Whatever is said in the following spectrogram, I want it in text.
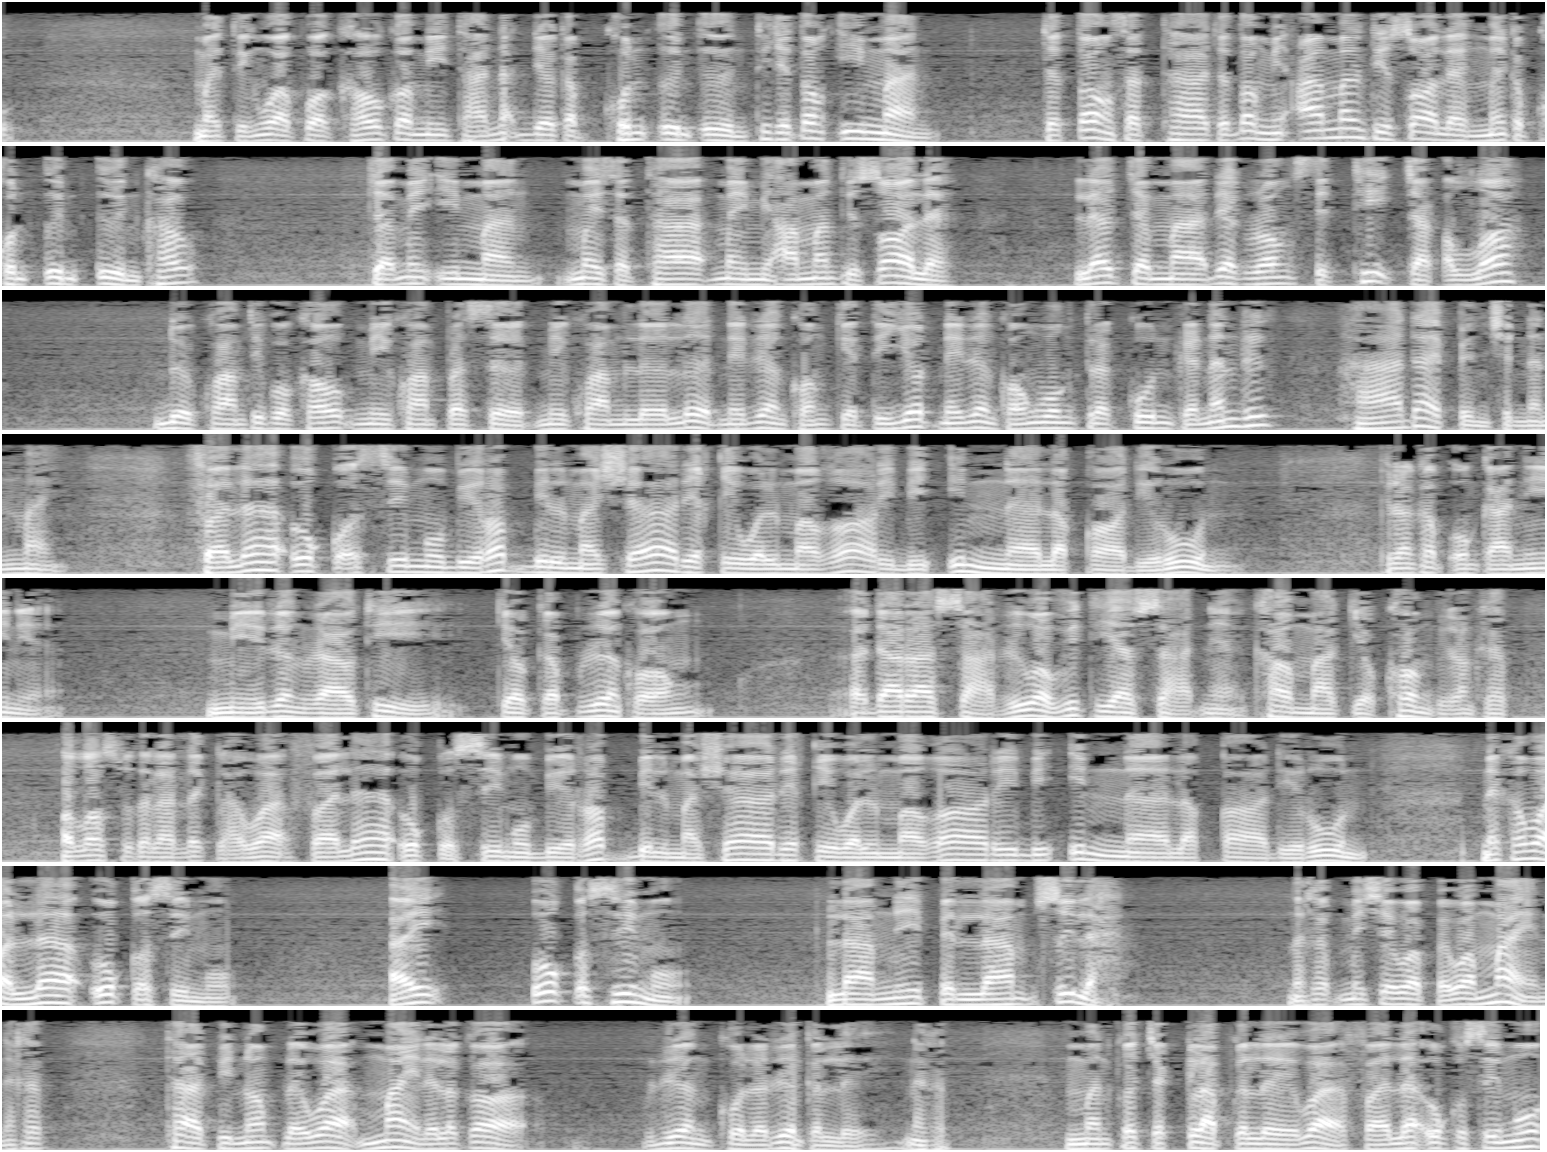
หมายถึงว่าพวกเขาก็มีฐานะเดียวกับคนอื่น ๆ ที่จะต้องอีมาน จะต้องศรัทธาจะต้องมีอามันที่ซ่อนแหลงเหมือนกับคนอื่น ๆเขาจะไม่อีมานไม่ศรัทธาไม่มีอามันที่ซ่อนแหละแล้วจะมาเรียกร้องสิทธิจากอัลลอฮ์ ด้วยความที่พวกเขามีความประเสริฐ มีความเลอเลิศในเรื่องของเกียรติยศในเรื่องของวงตระกูลกันนั้นหรือ หาได้เป็นเช่นนั้นไหม فلا أقسم برب المشارق والمغارب إنا لقادرون พี่น้องครับองค์การนี้เนี่ยมีเรื่องราวที่เกี่ยวกับเรื่องของดาราศาสตร์หรือว่าวิทยาศาสตร์เนี่ยเข้ามาเกี่ยวข้องพี่น้องครับ อัลลอฮฺสุตลาได้กล่าวว่าฟาลาอุกซิมุบิรับบิลมาชาริกิวัลมะการิบอินนาลกาดิรุนในคำว่าลาอุกซิมุไออุกซิมุลามนี้เป็นลามซิละนะครับ ไม่ใช่ว่าแปลว่าไม่นะครับ ถ้าพี่น้องแปลว่าไม่แล้วแล้วก็เรื่องคนละเรื่องกันเลยนะครับ มันก็จะกลับกันเลยว่าฟาละอุกซิมุ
